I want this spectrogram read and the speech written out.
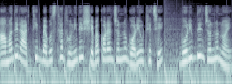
আমাদের আর্থিক ব্যবস্থা ধনীদের সেবা করার জন্য গড়ে উঠেছে, গরিবদের জন্য নয়।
